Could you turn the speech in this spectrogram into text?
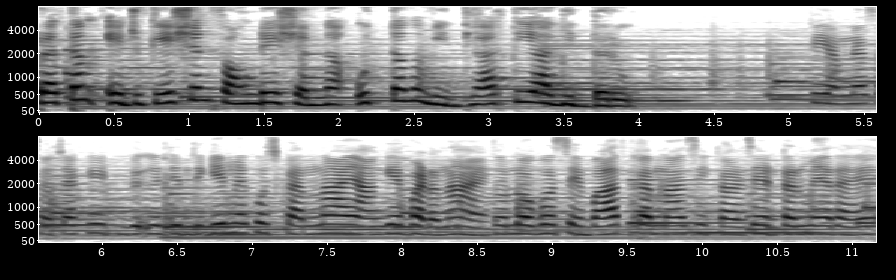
ಪ್ರಥಮ್ ಎಜುಕೇಶನ್ ಫೌಂಡೇಶನ್ನ ಉತ್ತಮ ವಿದ್ಯಾರ್ಥಿಯಾಗಿದ್ದರು कि हमने सोचा कि जिंदगी में कुछ करना है आगे बढ़ना है तो लोगों से बात करना सीखा सेंटर में रहे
